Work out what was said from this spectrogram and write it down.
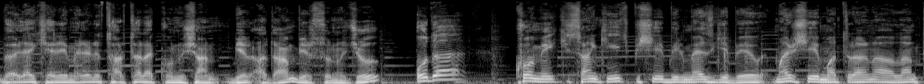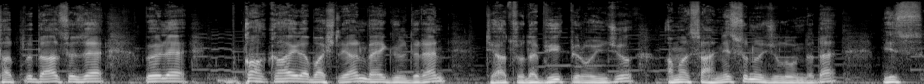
böyle kelimeleri tartarak konuşan bir adam, bir sunucu. O da komik, sanki hiçbir şey bilmez gibi, her şeyi matrağına alan, tatlı daha söze böyle kahkahayla başlayan ve güldüren tiyatroda büyük bir oyuncu ama sahne sunuculuğunda da biz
